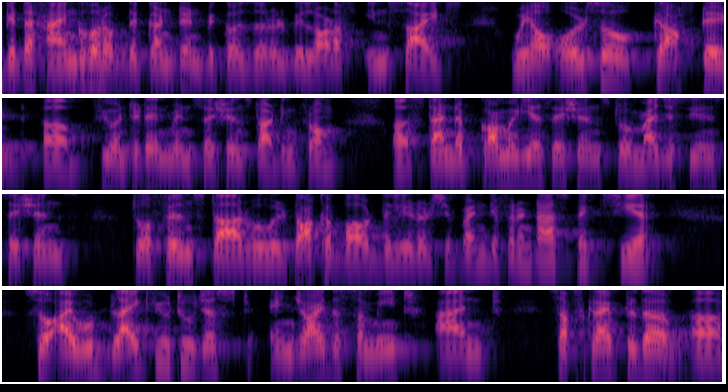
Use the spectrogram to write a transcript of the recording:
get a hangover of the content because there will be a lot of insights. We have also crafted a few entertainment sessions starting from uh, stand-up comedy sessions to magician sessions to a film star who will talk about the leadership and different aspects here. So I would like you to just enjoy the summit and subscribe to the uh,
